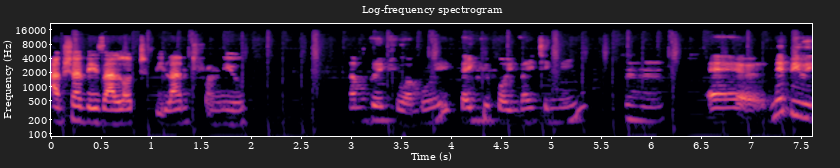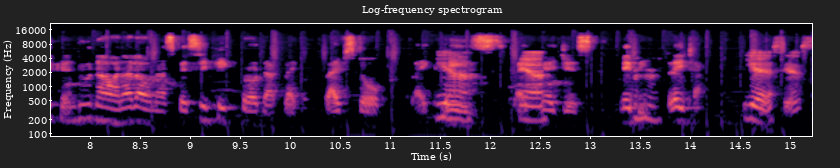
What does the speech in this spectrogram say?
I'm sure there's a lot to be learned from you. I'm grateful, Wambui. Thank you for inviting me. Mm-hmm. Uh, maybe we can do now another on a specific product like livestock, like yeah. bees, like yeah. veggies. Maybe mm-hmm. later. Yes, yes.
